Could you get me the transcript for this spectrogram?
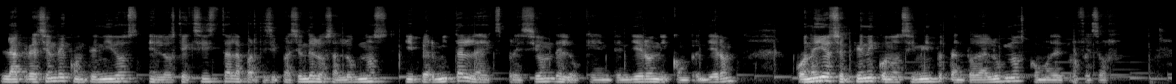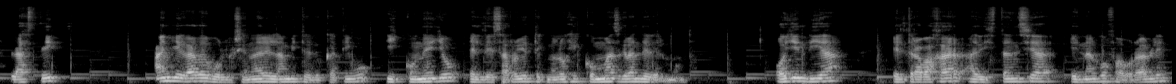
la creación de contenidos en los que exista la participación de los alumnos y permita la expresión de lo que entendieron y comprendieron con ello se obtiene conocimiento tanto de alumnos como del profesor. Las TIC han llegado a evolucionar el ámbito educativo y con ello el desarrollo tecnológico más grande del mundo. Hoy en día, el trabajar a distancia en algo favorable,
